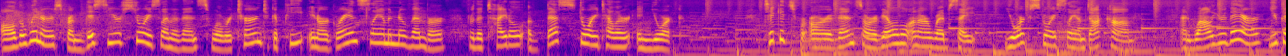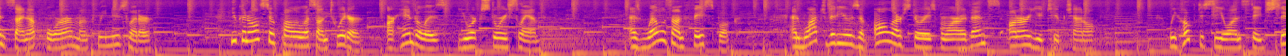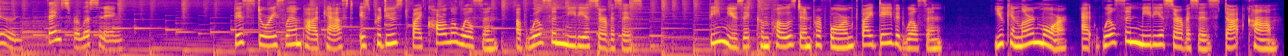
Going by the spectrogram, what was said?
all the winners from this year's story slam events will return to compete in our grand slam in november for the title of best storyteller in york tickets for our events are available on our website yorkstoryslam.com and while you're there, you can sign up for our monthly newsletter. You can also follow us on Twitter. Our handle is York Story Slam, as well as on Facebook, and watch videos of all our stories from our events on our YouTube channel. We hope to see you on stage soon. Thanks for listening. This Story Slam podcast is produced by Carla Wilson of Wilson Media Services. Theme music composed and performed by David Wilson. You can learn more at wilsonmediaservices.com.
